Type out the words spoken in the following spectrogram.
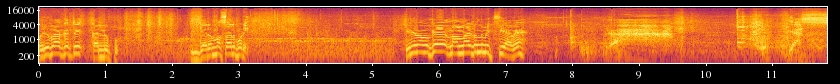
ഒരു പാക്കറ്റ് കല്ലുപ്പ്. ഗരം മസാലപ്പൊടി. ഇനി നമുക്ക് നന്നായിട്ടൊന്ന് മിക്സ് ചെയ്യാവേ. യെസ്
